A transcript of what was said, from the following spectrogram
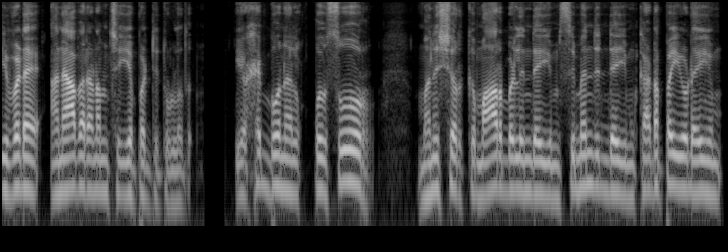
ഇവിടെ അനാവരണം ചെയ്യപ്പെട്ടിട്ടുള്ളത്. യുഹെബുനൽ ഖുസൂർ മനുഷ്യർക്ക് മാർബിളിന്റെയും സിമന്റിന്റെയും കടപ്പയുടെയും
